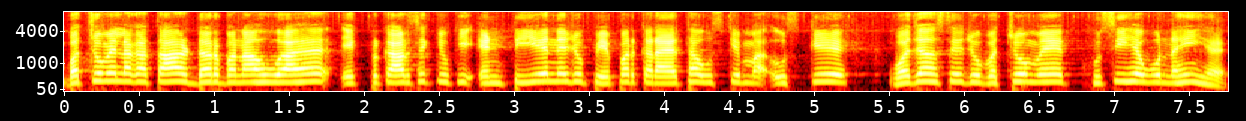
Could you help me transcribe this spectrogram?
बच्चों में लगातार डर बना हुआ है एक प्रकार से क्योंकि एनटीए ने जो पेपर कराया था उसके उसके वजह से जो बच्चों में खुशी है वो नहीं है।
